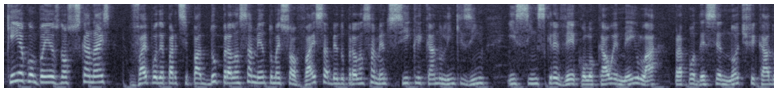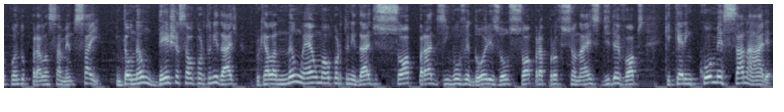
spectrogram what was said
Quem acompanha os nossos canais vai poder participar do pré-lançamento, mas só vai saber do pré-lançamento se clicar no linkzinho e se inscrever, colocar o e-mail lá para poder ser notificado quando o pré-lançamento sair. Então não deixe essa oportunidade, porque ela não é uma oportunidade só para desenvolvedores ou só para profissionais de DevOps que querem começar na área,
